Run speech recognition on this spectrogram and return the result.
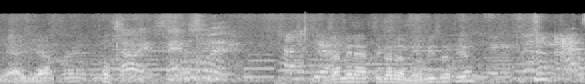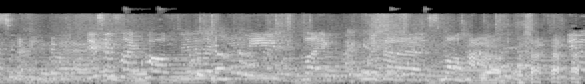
Yeah, yeah. Oh, sweet. Does that mean I have to go to the movies with you? This is like called dinner at a movie, like with a small child. Yeah.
